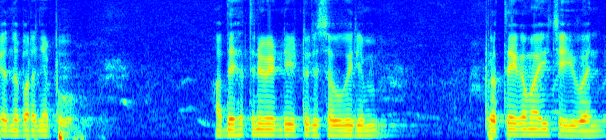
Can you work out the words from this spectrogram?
എന്ന് പറഞ്ഞപ്പോൾ അദ്ദേഹത്തിന് വേണ്ടിയിട്ടൊരു സൗകര്യം പ്രത്യേകമായി ചെയ്യുവാൻ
